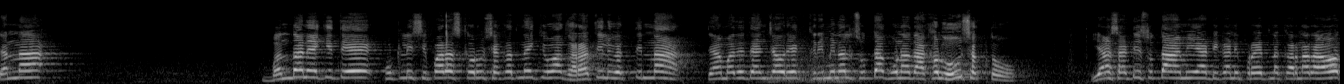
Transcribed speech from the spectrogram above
त्यांना बंधन आहे की ते कुठली शिफारस करू शकत नाही किंवा घरातील व्यक्तींना त्यामध्ये त्यांच्यावर एक क्रिमिनल सुद्धा गुन्हा दाखल होऊ शकतो. यासाठी सुद्धा आम्ही या ठिकाणी प्रयत्न करणार आहोत.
